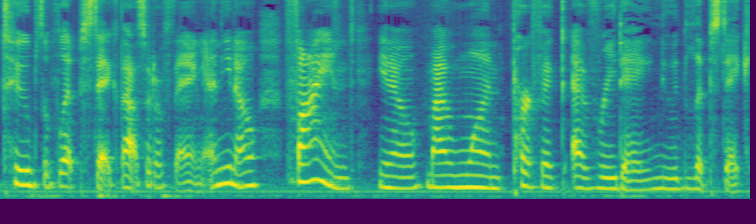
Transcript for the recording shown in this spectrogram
tubes of lipstick, that sort of thing. And, you know, find, you know, my one perfect everyday nude lipstick.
